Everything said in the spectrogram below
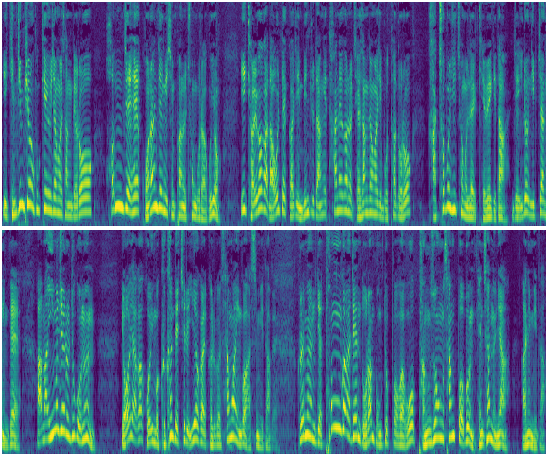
이 김진표 국회의장을 상대로 헌재에 권한쟁의 심판을 청구를 하고요. 이 결과가 나올 때까지 민주당이 탄핵안을 재상정하지 못하도록 가처분 신청을 낼 계획이다. 이제 이런 입장인데 아마 이 문제를 두고는 여야가 거의 뭐 극한 대치를 이어갈 그런 상황인 것 같습니다. 네. 그러면 이제 통과된 노란 봉투법하고 방송상법은 괜찮느냐? 아닙니다.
